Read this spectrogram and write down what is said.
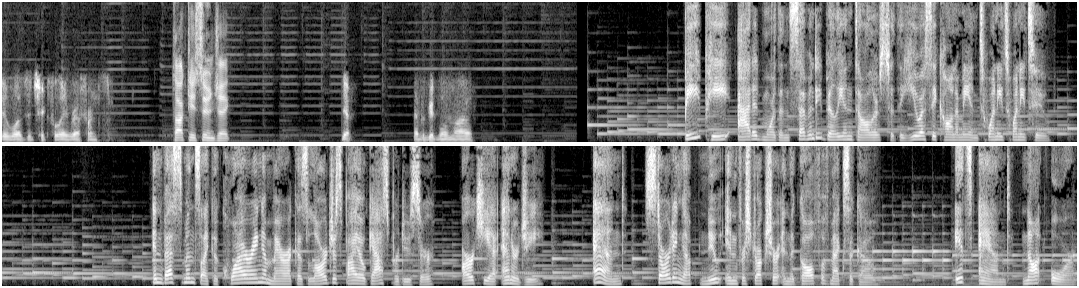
it was a Chick Fil A reference. talk to you soon jake Yep. Have a good one, Lyle. BP added more than $70 billion to the U.S. economy in 2022. Investments like acquiring America's largest biogas producer, Archaea Energy, and starting up new infrastructure in the Gulf of Mexico. It's and, not or.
